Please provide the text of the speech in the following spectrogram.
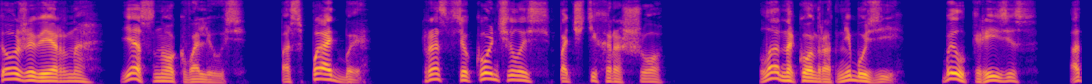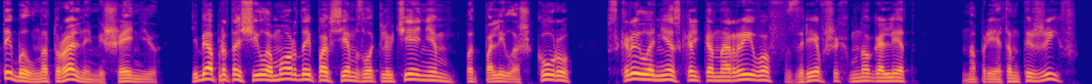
Тоже верно. Я с ног валюсь. Поспать бы. Раз все кончилось почти хорошо. Ладно, Конрад, не бузи. Был кризис, а ты был натуральной мишенью. Тебя протащило мордой по всем злоключениям, подпалило шкуру, вскрыла несколько нарывов, зревших много лет, но при этом ты жив.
